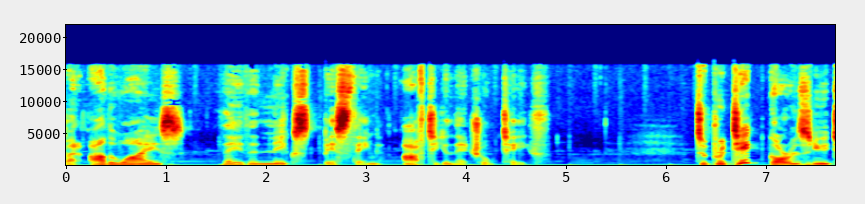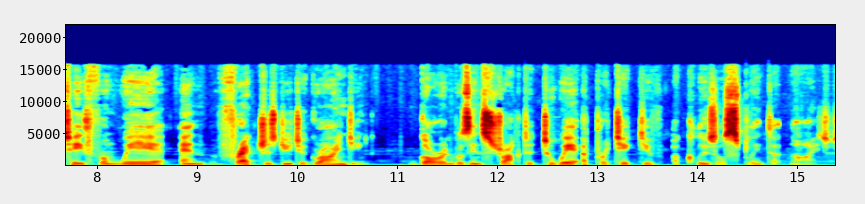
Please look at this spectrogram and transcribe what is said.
But otherwise, they're the next best thing after your natural teeth. To protect Goran's new teeth from wear and fractures due to grinding, Goran was instructed to wear a protective occlusal splint at night.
